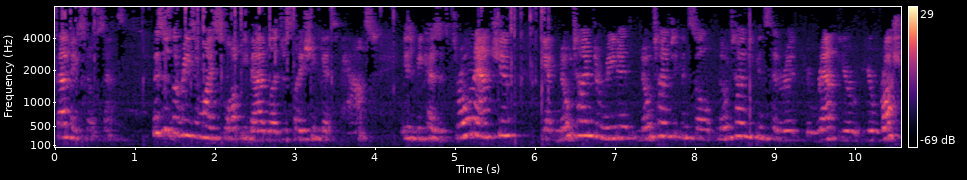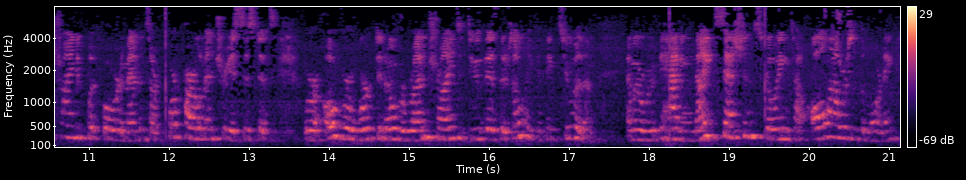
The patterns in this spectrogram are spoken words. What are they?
That makes no sense. This is the reason why sloppy bad legislation gets passed, is because it's thrown at you, you have no time to read it, no time to consult, no time to consider it, you're, you're, you're rushed trying to put forward amendments. Our poor parliamentary assistants were overworked and overrun trying to do this. There's only, I think, two of them. And we were having night sessions going to all hours of the morning.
